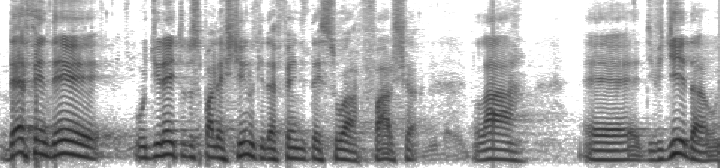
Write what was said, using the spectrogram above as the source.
defender o direito dos palestinos, que defende ter sua faixa lá é, dividida, o,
